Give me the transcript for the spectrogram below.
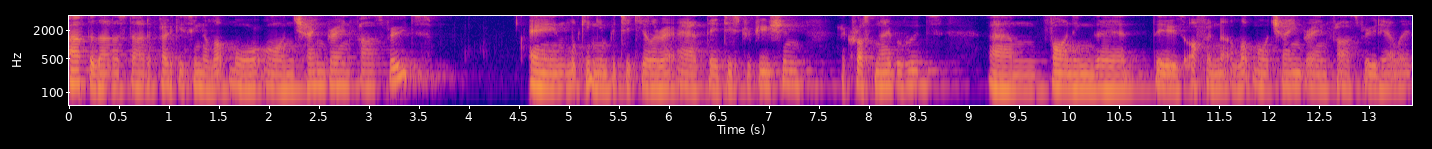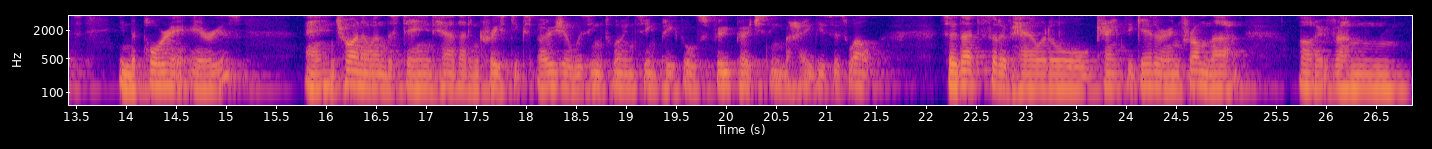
After that, I started focusing a lot more on chain brand fast foods and looking in particular at their distribution across neighbourhoods um, finding that there's often a lot more chain brand fast food outlets in the poorer areas and trying to understand how that increased exposure was influencing people's food purchasing behaviours as well. So that's sort of how it all came together. And from that, I've um,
